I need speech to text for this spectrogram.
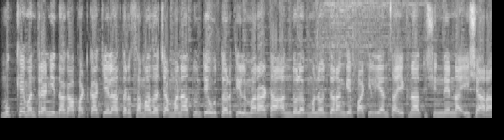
मुख्यमंत्र्यांनी दगाफटका केला तर समाजाच्या मनातून ते उतरतील. मराठा आंदोलक मनोज जरांगे पाटील यांचा एकनाथ शिंदेंना इशारा.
